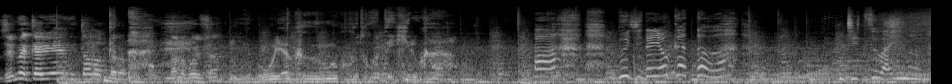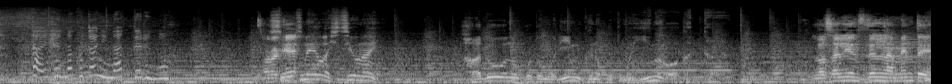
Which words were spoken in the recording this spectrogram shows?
Sí me cae bien y todo, pero no lo voy a usar. ようやく動くことができるかああ無事でよかったわ実は今大変なことになってるの ¿Ahora qué? 説明は必要ない波動のこともリンクのことも今分かった。Los aliens den la mente.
